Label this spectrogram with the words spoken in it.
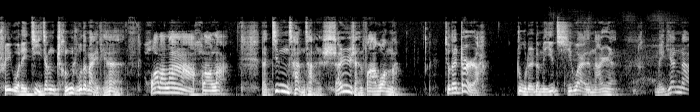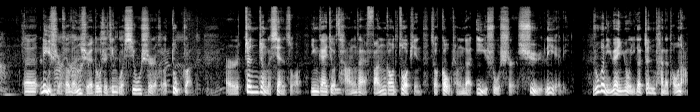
吹过这即将成熟的麦田，哗啦啦，哗啦啦，那金灿灿、闪闪发光啊！就在这儿啊，住着这么一奇怪的男人，每天呢，呃，历史和文学都是经过修饰和杜撰的，而真正的线索应该就藏在梵高的作品所构成的艺术史序列里。如果你愿意用一个侦探的头脑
